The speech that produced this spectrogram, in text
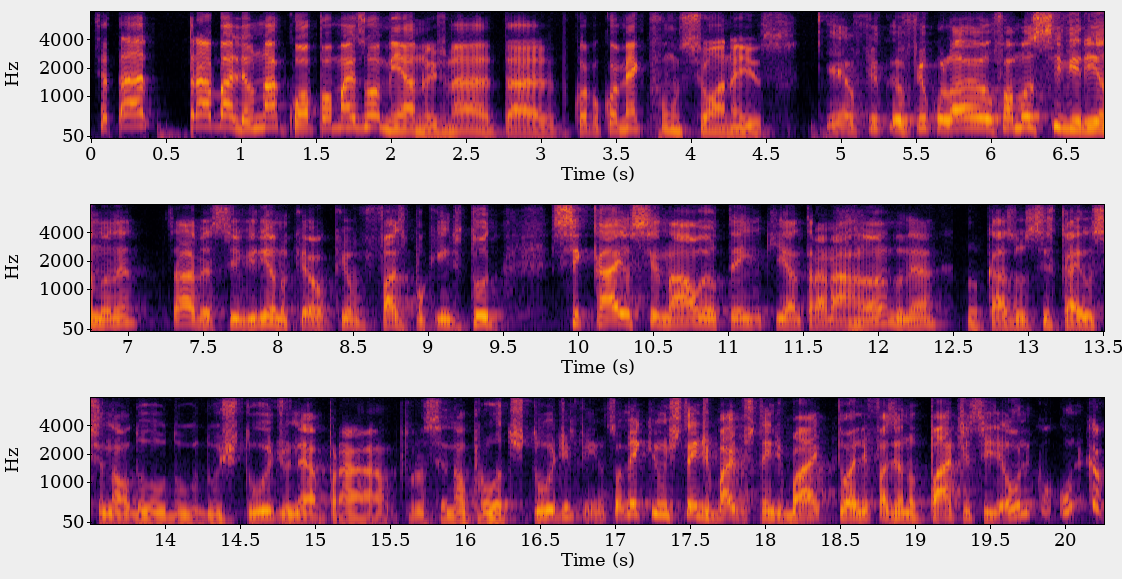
Você tá trabalhando na Copa mais ou menos, né? Tá... Como é que funciona isso? É, eu fico, eu fico lá, o famoso Severino, né? Sabe, Severino, que é o que faz um pouquinho de tudo. Se cai o sinal, eu tenho que entrar narrando, né? No caso, se caiu o sinal do, do, do estúdio, né? Para o sinal para o outro estúdio, enfim. Eu sou meio que um stand-by do stand-by. Tô ali fazendo parte. Esse, a única, única,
